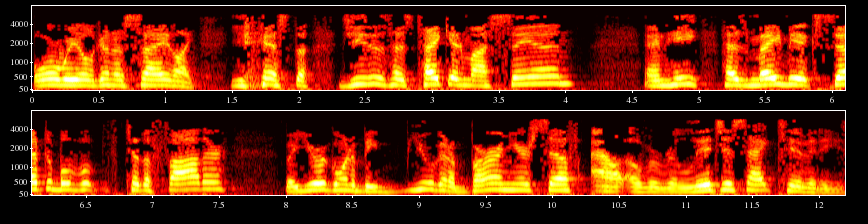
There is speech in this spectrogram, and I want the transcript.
Or we're going to say, like, yes, the, Jesus has taken my sin and he has made me acceptable to the Father, but you're going to be you're going to burn yourself out over religious activities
